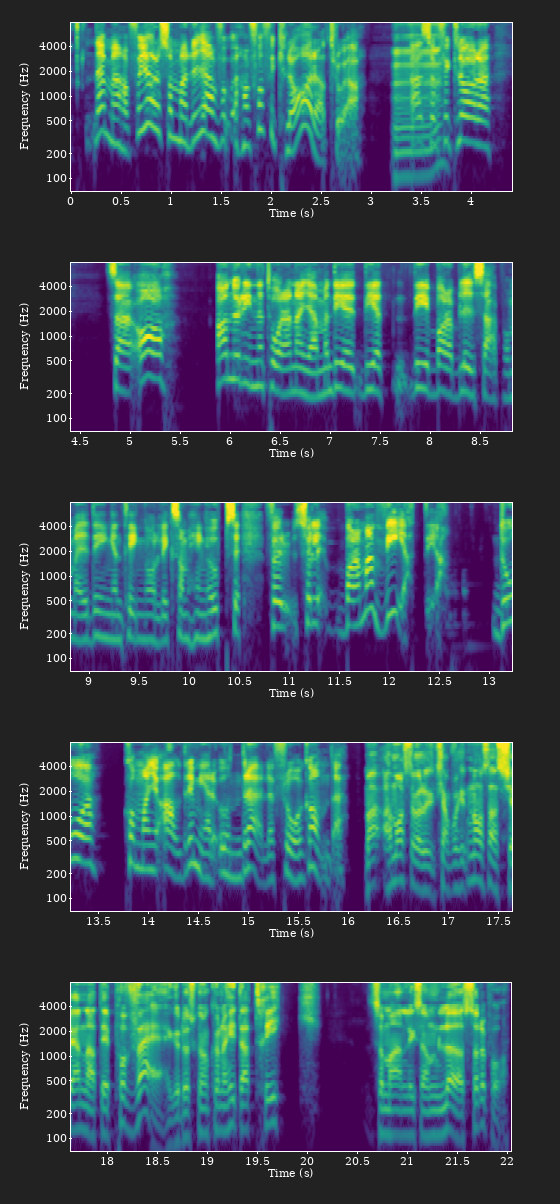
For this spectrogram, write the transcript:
Nej men han får göra som Maria, han får, han får förklara tror jag. Mm. Alltså förklara så här, ja, ja nu rinner tårarna igen men det, det, det bara blir så här på mig, det är ingenting att liksom hänga upp sig. För så, bara man vet det, då kommer man ju aldrig mer undra eller fråga om det. Man, han måste väl kanske någonstans känna att det är på väg och då ska han kunna hitta trick som han liksom löser det på.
